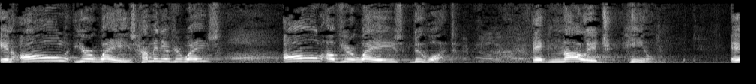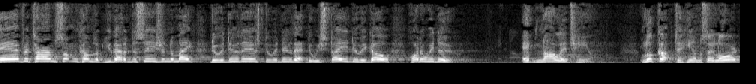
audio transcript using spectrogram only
In all your ways, how many of your ways? All, all of your ways do what? Acknowledge, Acknowledge Him. Every time something comes up, you got a decision to make. Do we do this? Do we do that? Do we stay? Do we go? What do we do? Acknowledge Him. Look up to Him. Say, Lord,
